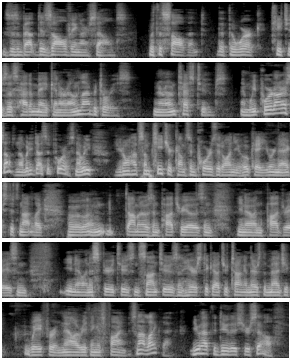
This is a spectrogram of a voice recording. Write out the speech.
This is about dissolving ourselves with the solvent that the work teaches us how to make in our own laboratories, in our own test tubes, And we pour it on ourselves. Nobody does it for us. Nobody, you don't have some teacher comes and pours it on you. Okay, you're next. It's not like uh, um, Dominoes and Patrios and, you know, and Padres and, you know, and Espiritus and Santus and here stick out your tongue and there's the magic wafer and now everything is fine. It's not like that. You have to do this yourself.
